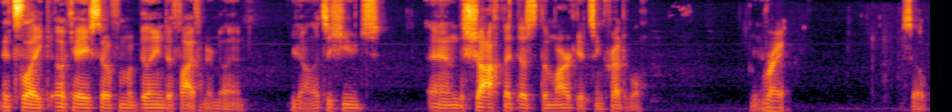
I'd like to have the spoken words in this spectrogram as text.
it's like okay, so from a billion to five hundred million, you know that's a huge, and the shock that does to the market's incredible. You know? Right. So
